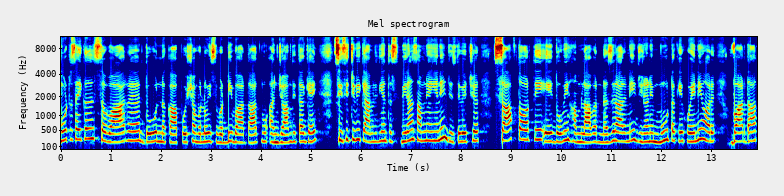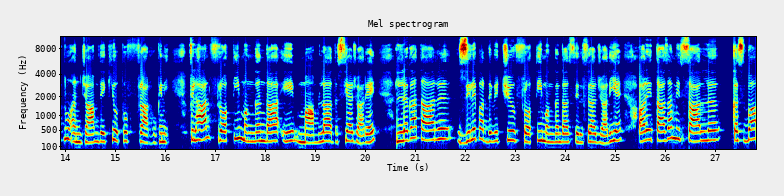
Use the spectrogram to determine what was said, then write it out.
ਮੋਟਰਸਾਈਕਲ ਸਵਾਰ ਦੋ ਨਕਾਬਪੋਸ਼ਾਂ ਵੱਲੋਂ ਇਸ ਵੱਡੀ ਵਾਰਦਾਤ ਨੂੰ ਅੰਜਾਮ ਦਿੱਤਾ ਗਿਆ ਹੈ। ਸੀਸੀਟੀਵੀ ਕੈਮਰੇ ਦੀਆਂ ਤਸਵੀਰਾਂ ਸਾਹਮਣੇ ਆਈਆਂ ਨੇ, ਜਿਸ ਦੇ ਵਿੱਚ ਸਾਫ਼ ਤੌਰ ਤੇ ਇਹ ਦੋਵੇਂ ਹਮਲਾਵਰ ਨਜ਼ਰ ਆ ਰਹੇ ਨੇ, ਜਿਨ੍ਹਾਂ ਨੇ ਮੂੰਹ ਟਕੇ ਹੋਏ ਨੇ ਔਰ ਵਾਰਦਾਤ ਨੂੰ ਅੰਜਾਮ ਦੇ ਕੇ ਉੱਥੋਂ ਫਰਾਰ ਹੋ ਗਏ ਨੇ। ਫਿਲਹਾਲ ਫਰੋਤੀ ਮੰਗਣ ਦਾ ਇਹ ਮਾਮਲਾ ਦੱਸਿਆ ਜਾ ਰਿਹਾ ਹੈ। ਲਗਾਤਾਰ ਜ਼ਿਲ੍ਹੇ ਭਰ ਦੇ ਵਿੱਚ ਫਰੋਤੀ ਮੰਗਣ ਦਾ ਸਿਲਸਿਲਾ ਜਾਰੀ ਹੈ ਔਰ ਇਹ ਤਾਜ਼ਾ ਮਿਸਾਲ ਕਸਬਾ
